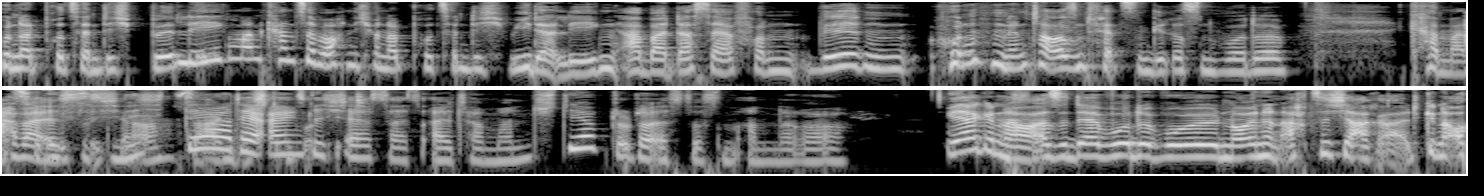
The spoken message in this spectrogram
hundertprozentig belegen, man kann es aber auch nicht hundertprozentig widerlegen, aber dass er von wilden Hunden in tausend Fetzen gerissen wurde, kann man Aber ist es nicht der, sagen, der eigentlich erst als alter Mann stirbt, oder ist das ein anderer? Ja, genau. Also der wurde wohl 89 Jahre alt. Genau.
